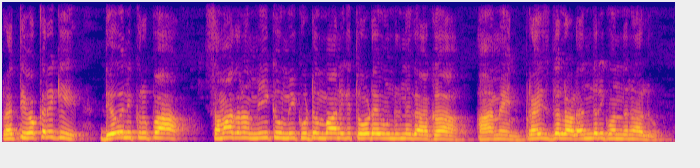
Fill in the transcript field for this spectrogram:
ప్రతి ఒక్కరికి దేవుని కృప సమాధానం మీకు మీ కుటుంబానికి తోడై ఉండునుగాక. ఆమెన్. ప్రైజ్ దలాడు అందరికీ వందనాలు.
